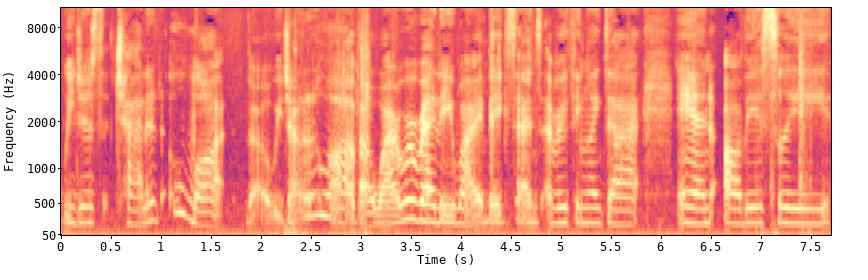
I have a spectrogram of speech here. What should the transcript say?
we just chatted a lot, though. We chatted a lot about why we're ready, why it makes sense, everything like that. And obviously,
